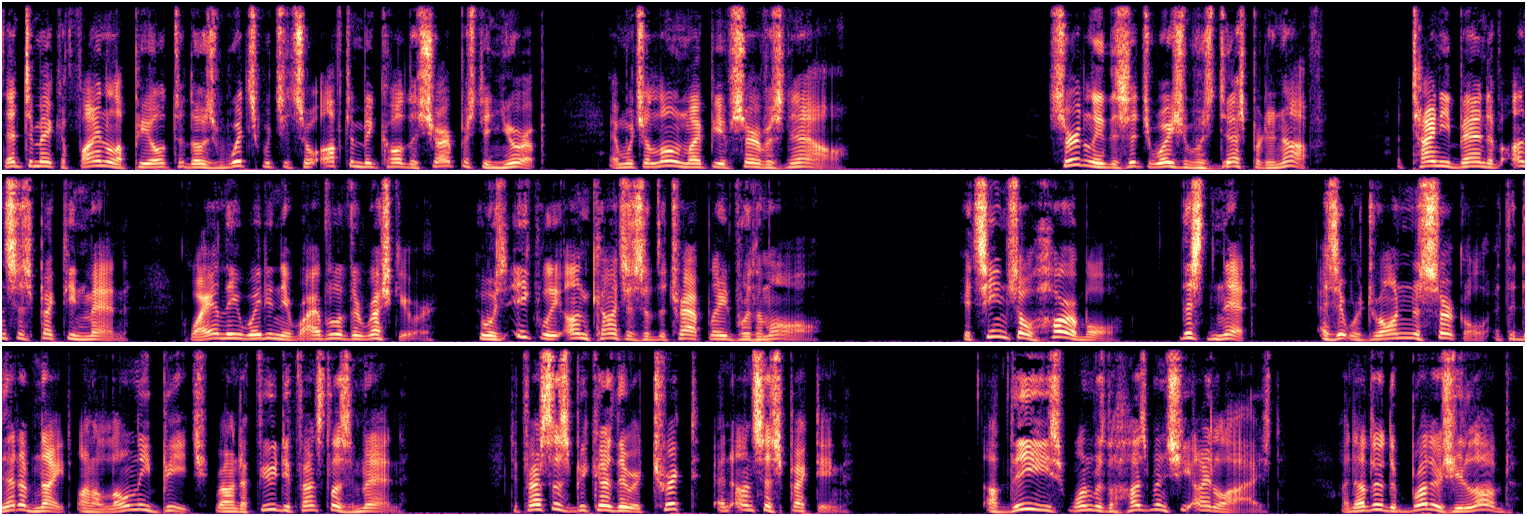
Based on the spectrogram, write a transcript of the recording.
then to make a final appeal to those wits which had so often been called the sharpest in Europe, and which alone might be of service now. Certainly the situation was desperate enough. A tiny band of unsuspecting men, quietly awaiting the arrival of their rescuer, who was equally unconscious of the trap laid for them all. It seemed so horrible, this net, as it were drawn in a circle at the dead of night on a lonely beach round a few defenseless men, defenseless because they were tricked and unsuspecting. Of these, one was the husband she idolized, another the brother she loved.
